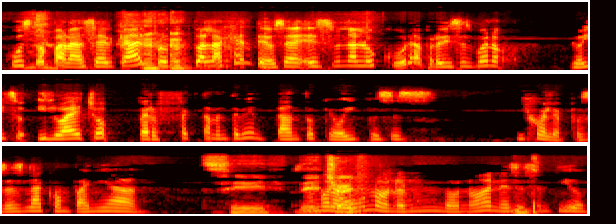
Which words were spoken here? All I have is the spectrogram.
justo para acercar el producto a la gente. O sea, es una locura, pero dices, bueno, lo hizo y lo ha hecho perfectamente bien, tanto que hoy pues es híjole, pues es la compañía sí, de número uno en el mundo, ¿no? En ese sentido.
